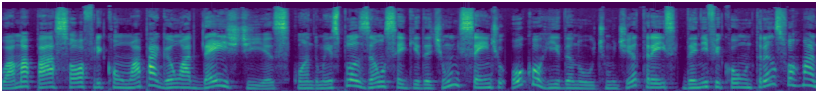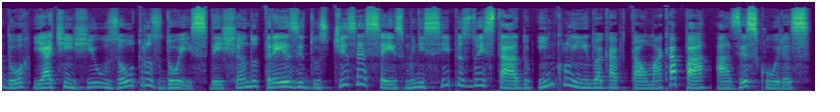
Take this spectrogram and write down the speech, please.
O Amapá sofre com um apagão há 10 dias, quando uma explosão seguida de um incêndio ocorrida no último dia 3 danificou um transformador e atingiu os outros dois, deixando 13 dos 16 municípios do estado, incluindo a capital Macapá, às escuras.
